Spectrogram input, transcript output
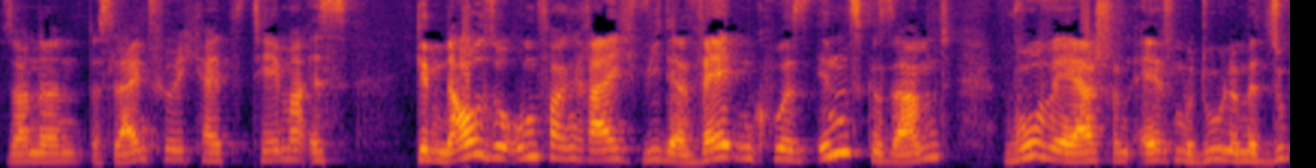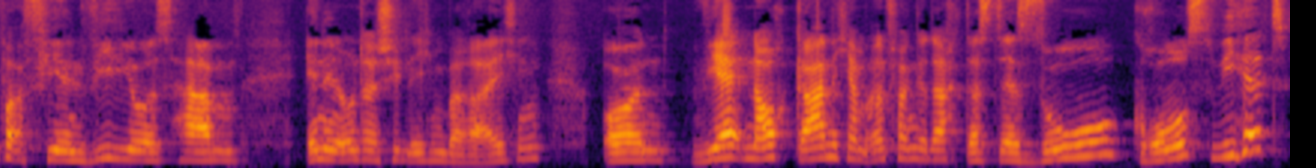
sondern das Leinführigkeitsthema ist genauso umfangreich wie der Welpenkurs insgesamt, wo wir ja schon elf Module mit super vielen Videos haben in den unterschiedlichen Bereichen. Und wir hätten auch gar nicht am Anfang gedacht, dass der so groß wird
